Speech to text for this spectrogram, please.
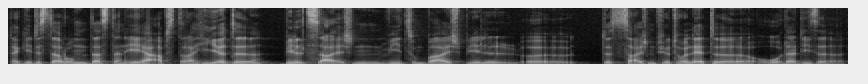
Da geht es darum, dass dann eher abstrahierte Bildzeichen, wie zum Beispiel äh, das Zeichen für Toilette oder diese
